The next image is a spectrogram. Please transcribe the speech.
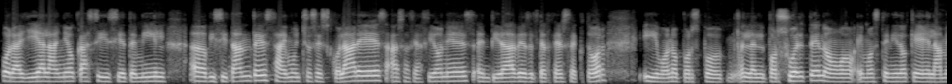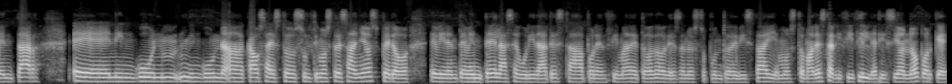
por allí al año casi 7.000 uh, visitantes. Hay muchos escolares, asociaciones, entidades del tercer sector y bueno, por, por, suerte no hemos tenido que lamentar eh, ningún, ninguna causa estos últimos tres años, pero evidentemente la seguridad está por encima de todo desde nuestro punto de vista y hemos tomado esta difícil decisión, ¿no? Porque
